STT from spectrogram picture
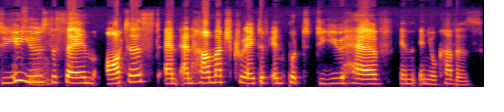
do you use the same artist and and how much creative input do you have in in your covers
